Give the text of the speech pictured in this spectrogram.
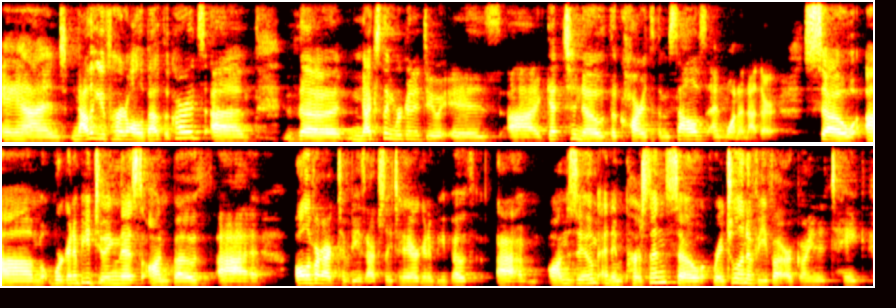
and now that you've heard all about the cards, um, the next thing we're going to do is uh, get to know the cards themselves and one another. So um, we're going to be doing this on both. Uh, all of our activities actually today are going to be both um, on Zoom and in person. So Rachel and Aviva are going to take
